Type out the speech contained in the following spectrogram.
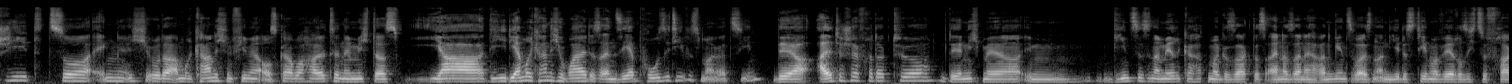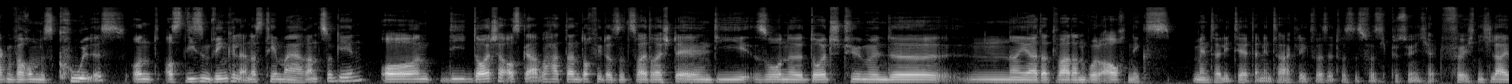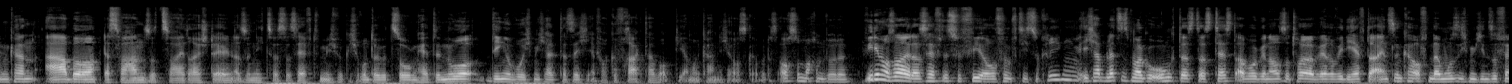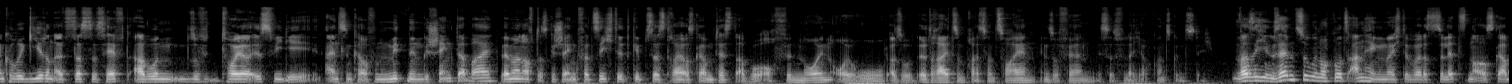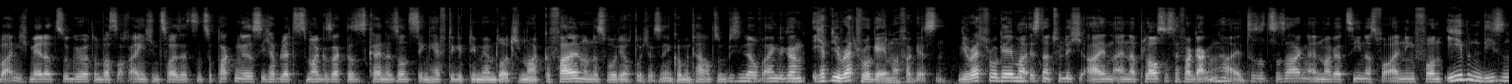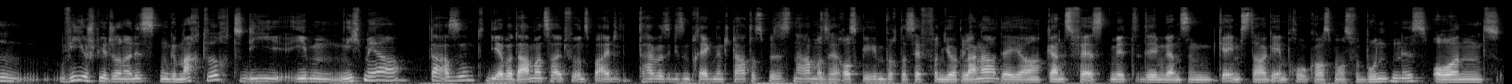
zur englisch- oder amerikanischen vielmehr Ausgabe halte, nämlich dass, ja, die, die amerikanische Wired ist ein sehr positives Magazin. Der alte Chefredakteur, der nicht mehr im Dienst ist in Amerika, hat mal gesagt, dass einer seiner Herangehensweisen an jedes Thema wäre, sich zu fragen, warum es cool ist und aus diesem Winkel an das Thema heranzugehen. Und die deutsche Ausgabe hat dann doch wieder so zwei, drei Stellen, die so eine deutschtümelnde, naja, das war dann wohl auch nix Mentalität an den Tag legt, was etwas ist, was ich persönlich halt völlig nicht leiden kann. Aber das waren so zwei, drei Stellen, also nichts, was das Heft für mich wirklich runtergezogen hätte. Nur Dinge, wo ich mich halt tatsächlich einfach gefragt habe, ob die amerikanische Ausgabe das auch so machen würde. Wie dem auch sei, das Heft ist für 4,50 Euro zu kriegen. Ich habe letztes Mal geunkt, dass das Testabo genauso teuer wäre wie die Hefte einzeln kaufen. Da muss ich mich insofern korrigieren, als dass das Heftabo so teuer ist wie die einzeln kaufen mit einem Geschenk dabei. Wenn man auf das Geschenk verzichtet, gibt es das drei Ausgaben Testabo auch für 9 Euro, also äh, 3 zum Preis von 2. Insofern ist das vielleicht auch ganz günstig. Was ich im selben Zuge noch kurz anhängen möchte, weil das zur letzten Ausgabe eigentlich mehr dazu gehört und was auch eigentlich in zwei Sätzen zu packen ist. Ich habe letztes Mal gesagt, dass es keine sonstigen Hefte gibt, die mir im deutschen Markt gefallen und es wurde ja auch durchaus in den Kommentaren so ein bisschen darauf eingegangen. Ich habe die Retro Gamer vergessen. Die Retro Gamer ist natürlich ein, ein Applaus aus der Vergangenheit sozusagen, ein Magazin, das vor allen Dingen von eben diesen Videospieljournalisten gemacht wird, die eben nicht mehr da sind, die aber damals halt für uns beide teilweise diesen prägenden Status besessen haben. Also herausgegeben wird das Heft von Jörg Langer, der ja ganz fest mit dem ganzen GameStar, GamePro Kosmos verbunden ist. Und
